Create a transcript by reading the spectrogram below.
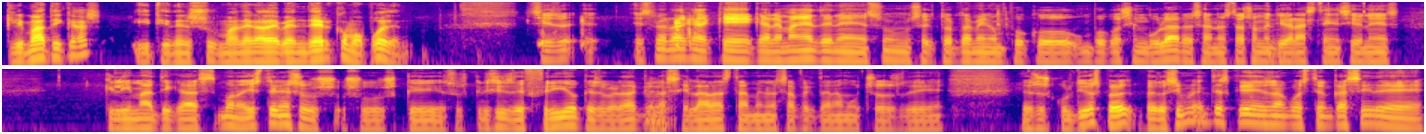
climáticas y tienen su manera de vender como pueden. es, verdad que, que, Alemania tiene un sector también un poco, un poco singular, o sea, no está sometido a las tensiones climáticas. Bueno, ellos tienen sus, sus, sus crisis de frío, que es verdad que las heladas también nos afectan a muchos de, sus cultivos, pero, pero simplemente es que es una cuestión casi de,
